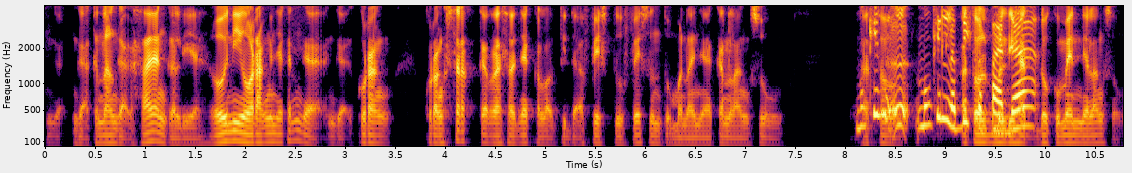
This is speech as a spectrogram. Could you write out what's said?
nggak nggak kenal nggak sayang kali ya. Oh ini orangnya kan nggak nggak kurang kurang serak rasanya kalau tidak face to face untuk menanyakan langsung Mungkin atau eh, mungkin lebih atau melihat kepada dokumennya langsung.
